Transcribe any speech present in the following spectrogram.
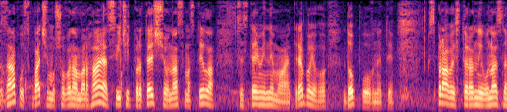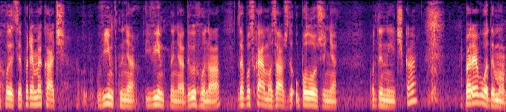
запуск, бачимо, що вона моргає, свідчить про те, що у нас мастила в системі немає. Треба його доповнити. З правої сторони у нас знаходиться перемикач вімкнення вімкнення двигуна. Запускаємо завжди у положення одиничка. Переводимо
